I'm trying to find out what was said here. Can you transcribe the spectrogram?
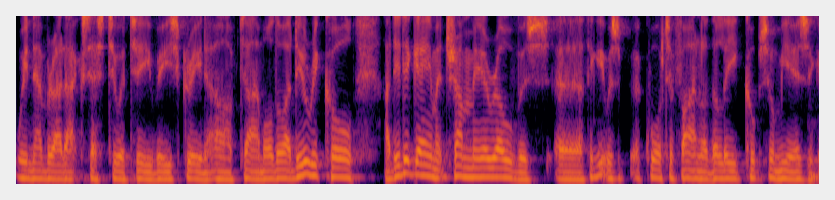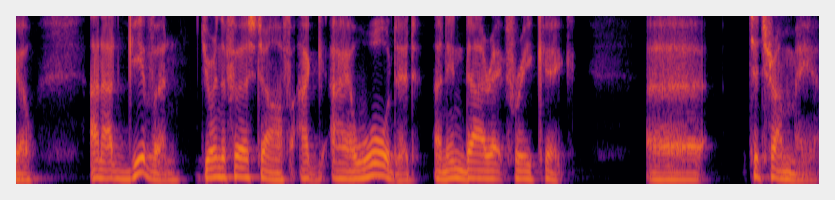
we never had access to a TV screen at half time. Although I do recall, I did a game at Tranmere Rovers. Uh, I think it was a quarter final of the League Cup some years ago, and I'd given during the first half. I, I awarded an indirect free kick uh, to Tranmere.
